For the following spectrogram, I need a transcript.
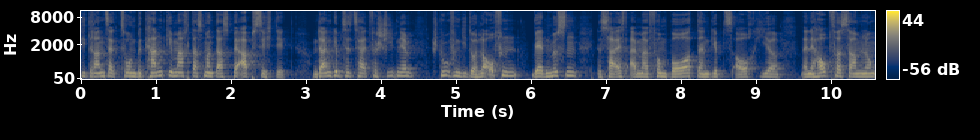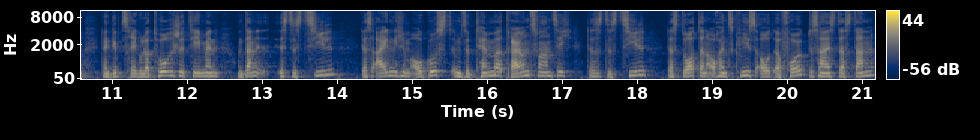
die Transaktion bekannt gemacht, dass man das beabsichtigt. Und dann gibt es jetzt halt verschiedene Stufen, die durchlaufen werden müssen. Das heißt einmal vom Board, dann gibt es auch hier eine Hauptversammlung, dann gibt es regulatorische Themen und dann ist das Ziel, dass eigentlich im August, im September 23, das ist das Ziel, dass dort dann auch ein Squeeze-out erfolgt. Das heißt, dass dann,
